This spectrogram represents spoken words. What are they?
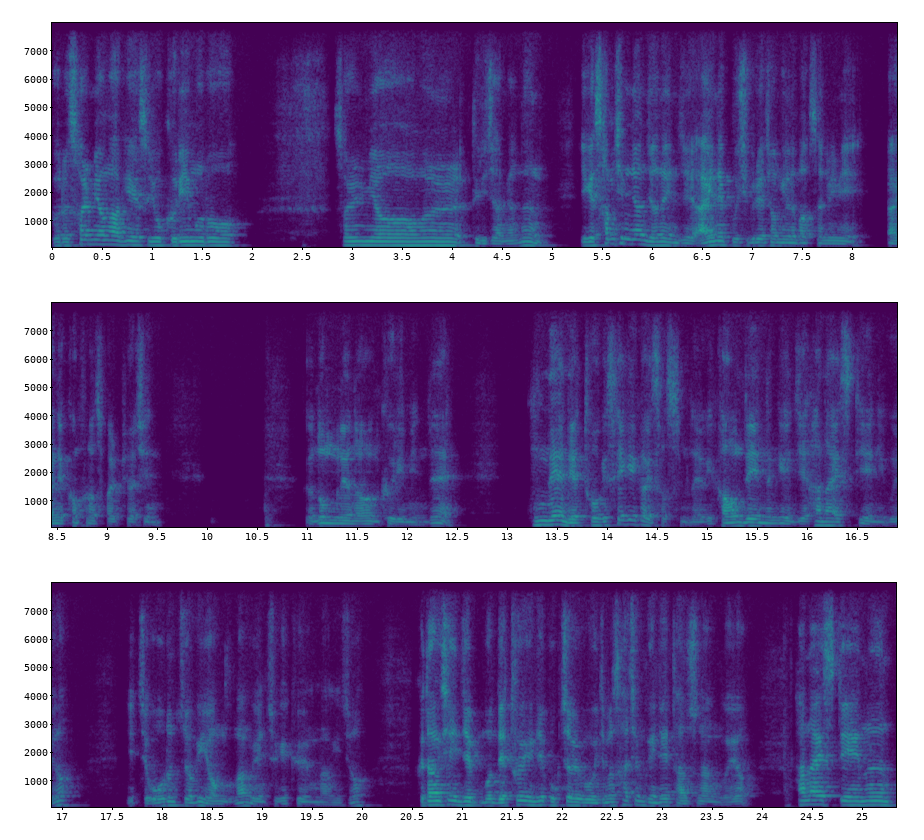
그거를 설명하기 위해서 이 그림으로 설명을 드리자면은 이게 30년 전에 이제 아이넷 91의 정일래 박사님이 아이넷 컨퍼런스 발표하신 그 논문에 나온 그림인데 국내 네트워크 세 개가 있었습니다. 여기 가운데 있는 게 이제 하나 SDN이고요. 이쪽 오른쪽이 연구망, 왼쪽이 교육망이죠. 그 당시에 이제 뭐 네트워크 굉장히 복잡해 보이지만 사실은 굉장히 단순한 거예요. 하나 SDN은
